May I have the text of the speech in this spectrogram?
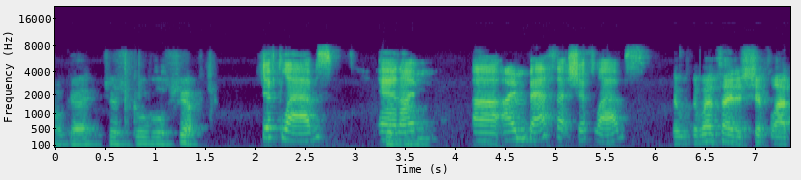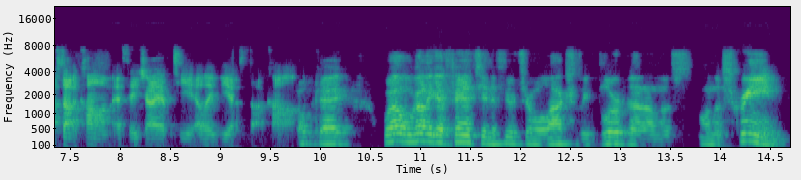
Okay, just Google Shift. Shift Labs, and I'm uh, I'm Beth at Shift Labs. The, the website is shiftlabs.com, S-H-I-F-T-L-A-B-S.com. Okay. Well, we're going to get fancy in the future. and We'll actually blurb that on the on the screen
